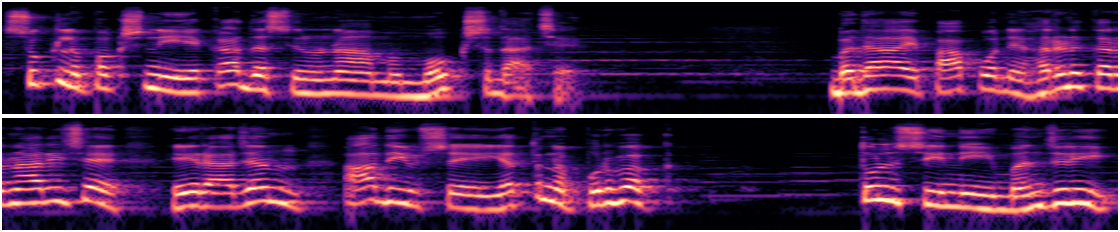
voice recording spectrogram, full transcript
શુક્લ પક્ષની એકાદશીનું નામ મોક્ષદા છે. બધાએ પાપોને હરણ કરનારી છે. હે રાજન, આ દિવસે યત્નપૂર્વક તુલસીની મંજરી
